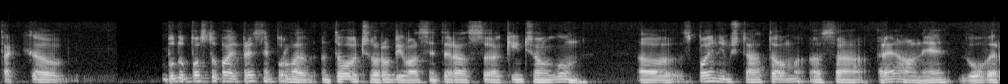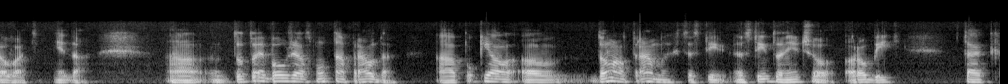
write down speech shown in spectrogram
tak budú postupovať presne podľa toho, čo robí vlastne teraz Kim Jong-un Eh, Spojeným štátom sa reálne dôverovať nedá. Toto je bohužiaľ smutná pravda. A pokiaľ Donald Trump chce s, s týmto niečo robiť, tak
